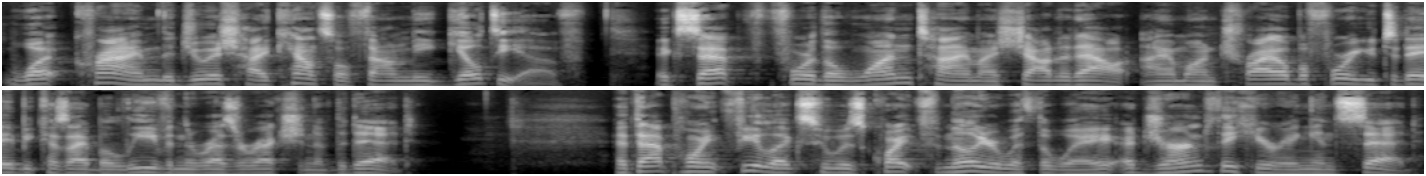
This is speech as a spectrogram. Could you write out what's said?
what crime the Jewish High Council found me guilty of. Except for the one time I shouted out, I am on trial before you today because I believe in the resurrection of the dead. At that point, Felix, who was quite familiar with the way, adjourned the hearing and said,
